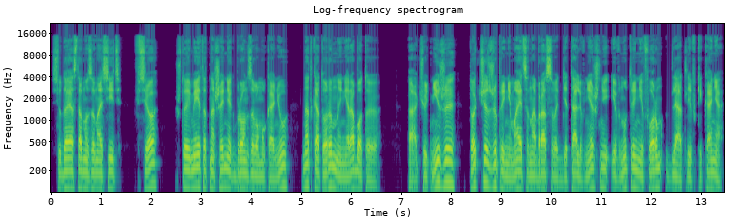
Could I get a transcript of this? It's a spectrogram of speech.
Сюда я стану заносить все, что имеет отношение к бронзовому коню, над которым ныне работаю». А чуть ниже тотчас же принимается набрасывать деталь внешней и внутренней форм для отливки коня.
